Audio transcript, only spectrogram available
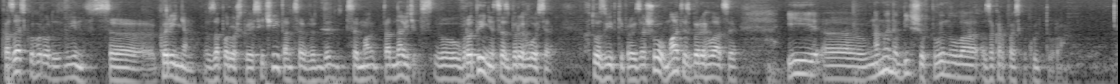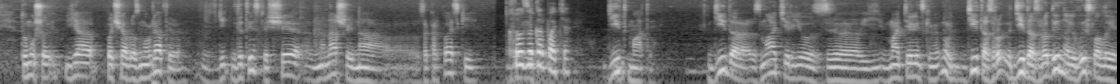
казацького роду, він з е, корінням Запорозької січі, там це, це там навіть в- в родині це збереглося. Хто звідки пройшов, мати зберегла це. І е, на мене більше вплинула закарпатська культура. Тому що я почав розмовляти в дитинстві ще на нашій, на закарпатській. Хто з Закарпаття? Дід, мати. Діда з матір'ю, з е, материнськими, ну, діда, з діда з родиною вислали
